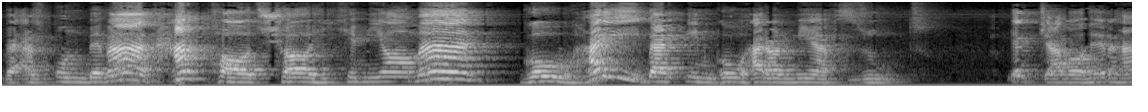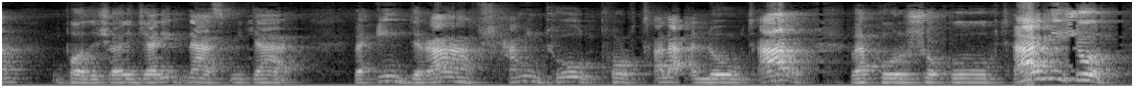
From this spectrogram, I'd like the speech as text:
و از اون به بعد هر پادشاهی که می آمد گوهری بر این گوهران می افزود یک جواهر هم پادشاه جدید نصب می کرد و این درفش همینطور پرطلع لوتر و پرشکوه تر می‌شد.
